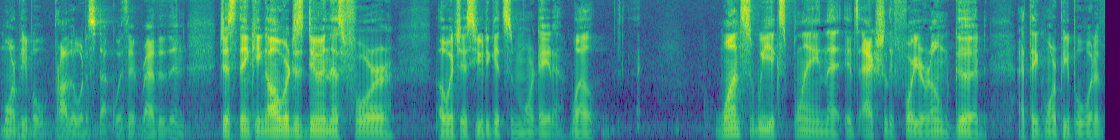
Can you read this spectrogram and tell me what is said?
more people probably would have stuck with it rather than just thinking, oh, we're just doing this for OHSU to get some more data. Well, once we explain that it's actually for your own good, I think more people would have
